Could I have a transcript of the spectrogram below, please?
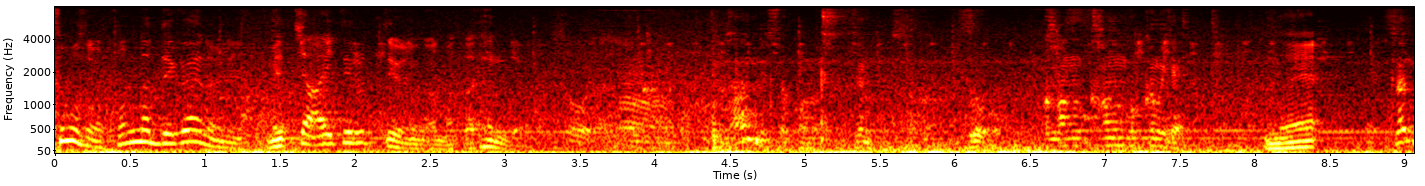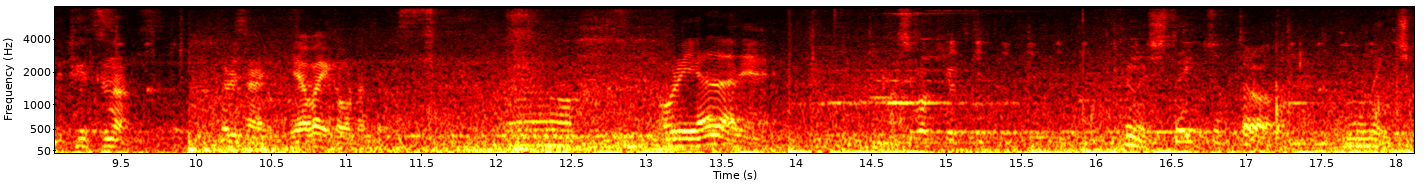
そもそもこんなでかいのにめっちゃ空いてるっていうのがまた変だよ。なんでしょうこの人全部さ。そう。監監獄みたいな。ね。なんで鉄なんですか？鳥さんやばい顔になってます。俺やだね。足場気をつけて。でも下行っちゃったらもうないん。ちゃ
